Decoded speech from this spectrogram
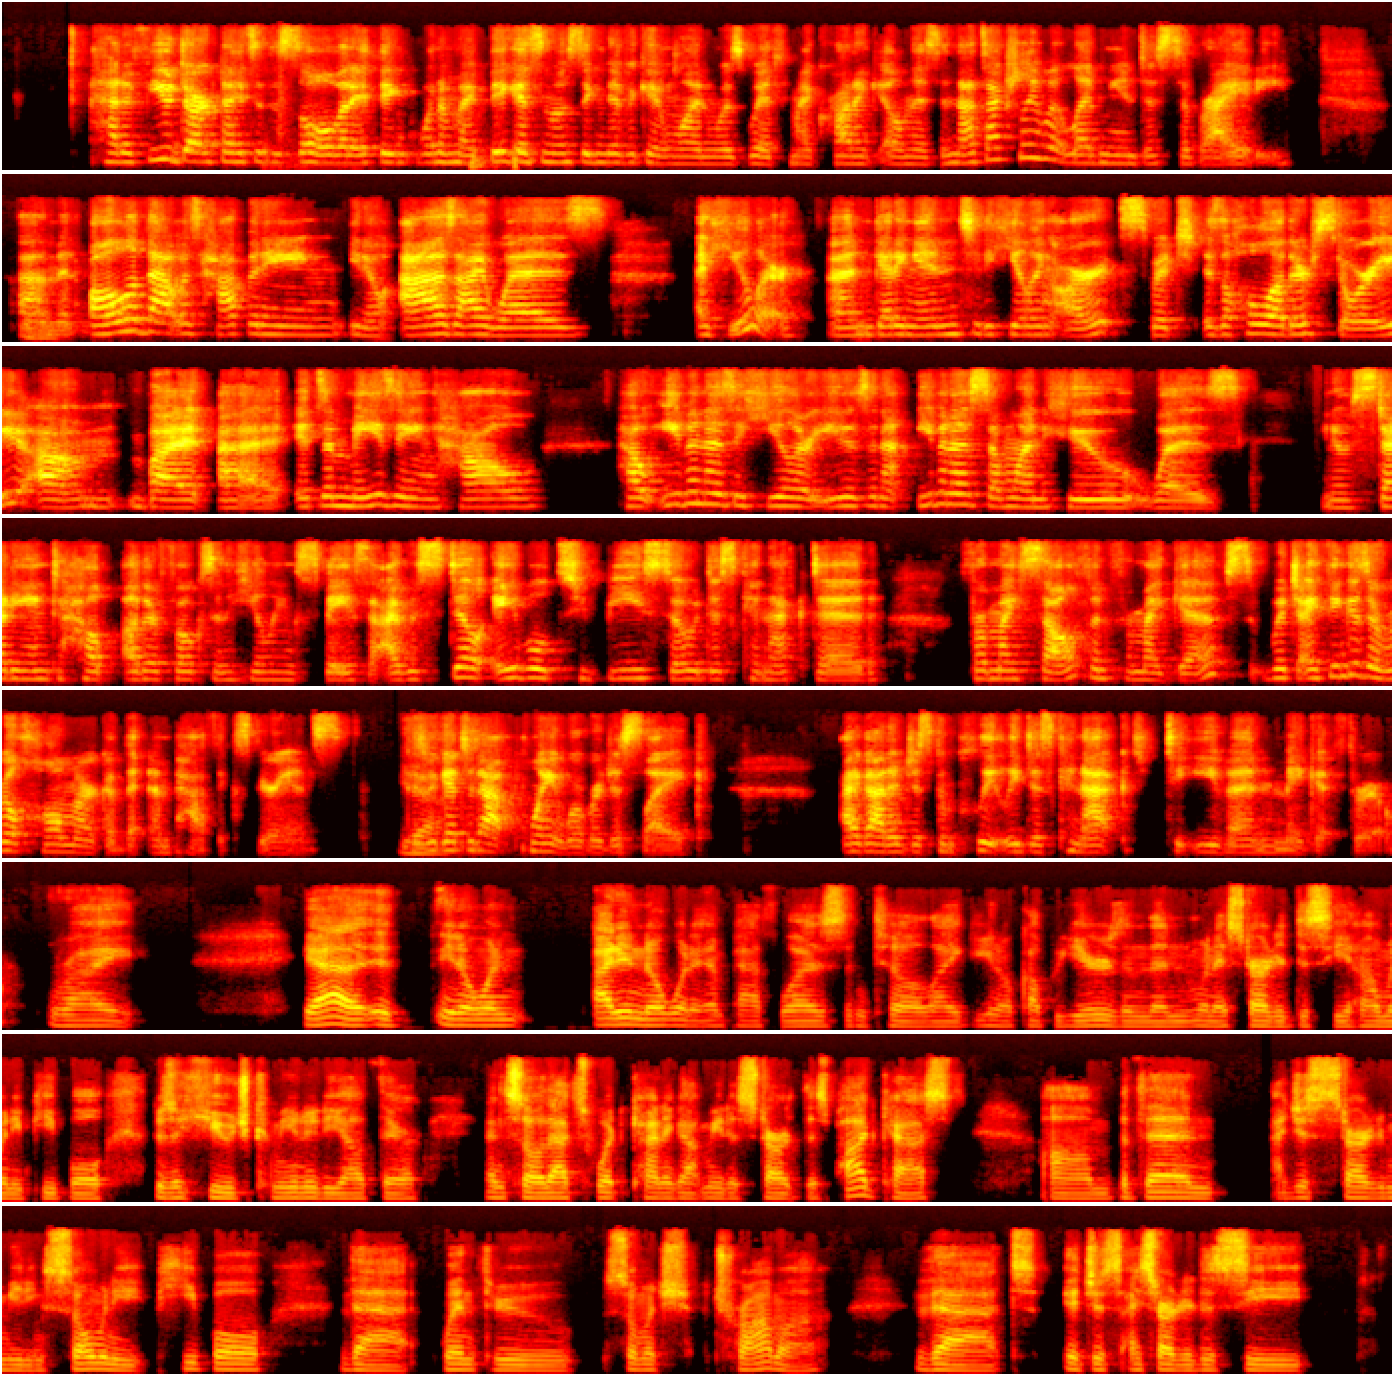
had a few dark nights of the soul but i think one of my biggest most significant one was with my chronic illness and that's actually what led me into sobriety um, mm-hmm. and all of that was happening you know as i was a healer and getting into the healing arts which is a whole other story um, but uh, it's amazing how how even as a healer, even as, even as someone who was, you know, studying to help other folks in the healing space, I was still able to be so disconnected from myself and from my gifts, which I think is a real hallmark of the empath experience. Because yeah. we get to that point where we're just like, I got to just completely disconnect to even make it through. Right. Yeah. It, you know, when I didn't know what an empath was until like, you know, a couple years. And then when I started to see how many people, there's a huge community out there. And so that's what kind of got me to start this podcast. Um, but then I just started meeting so many people that went through so much trauma that it just, I started to see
